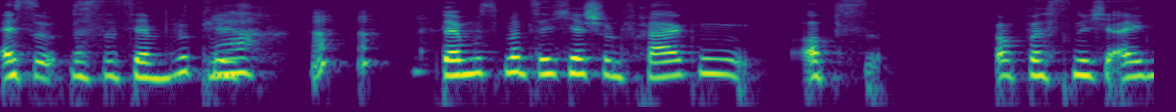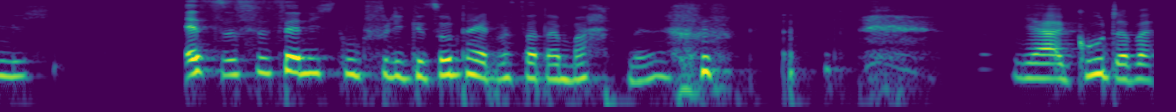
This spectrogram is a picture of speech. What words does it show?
also, das ist ja wirklich, Ja. da muss man sich ja schon fragen, ob's, ob es nicht eigentlich, es, es ist ja nicht gut für die Gesundheit, was er da macht, ne? Ja, gut, aber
